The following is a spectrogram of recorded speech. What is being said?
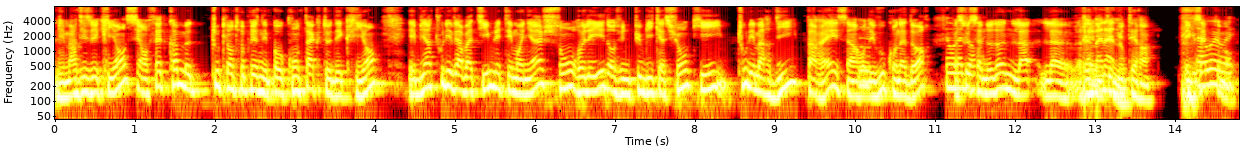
Les mardis les clients, c'est en fait comme toute l'entreprise n'est pas au contact des clients, eh bien tous les verbatims, les témoignages sont relayés dans une publication qui tous les mardis, pareil, c'est un Mm. rendez-vous qu'on adore on parce que ça ouais. nous donne la, la, réalité banane. du terrain. Exactement. Ah ouais, ouais.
